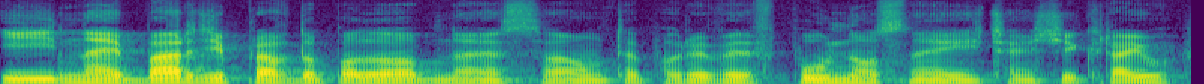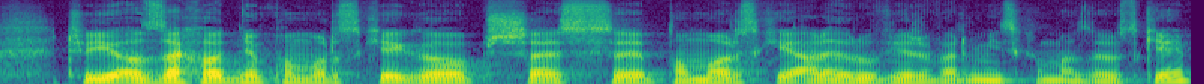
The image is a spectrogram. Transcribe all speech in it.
i najbardziej prawdopodobne prawdopodobne są te porywy w północnej części kraju, czyli od zachodnio-pomorskiego przez pomorskie, ale również warmińsko-mazurskie.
